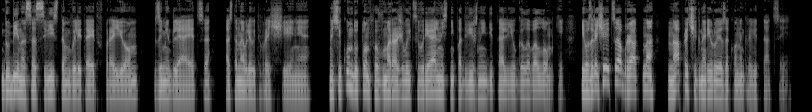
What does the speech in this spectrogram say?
Дубина со свистом вылетает в проем, замедляется, останавливает вращение. На секунду тонфа вмораживается в реальность неподвижной деталью головоломки и возвращается обратно, напрочь игнорируя законы гравитации.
